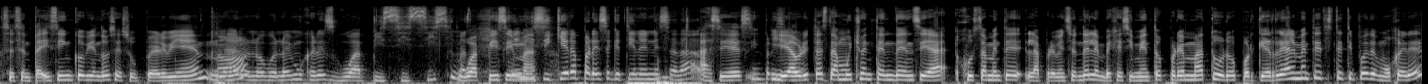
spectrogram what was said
65 viéndose súper bien, ¿no? Claro, no, bueno, hay mujeres guapísimas. Guapísimas. ni siquiera parece que tienen esa edad. Así es. Y ahorita está mucho en tendencia justamente la prevención del envejecimiento prematuro, porque realmente este tipo de mujeres,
